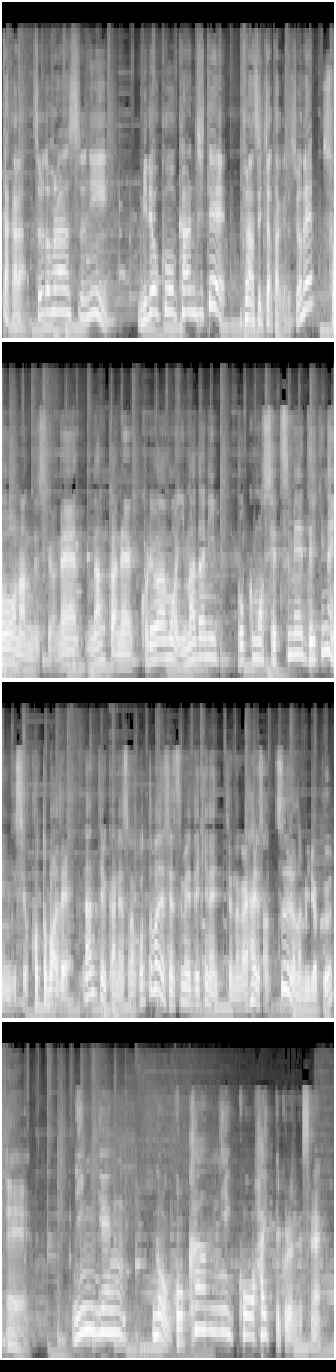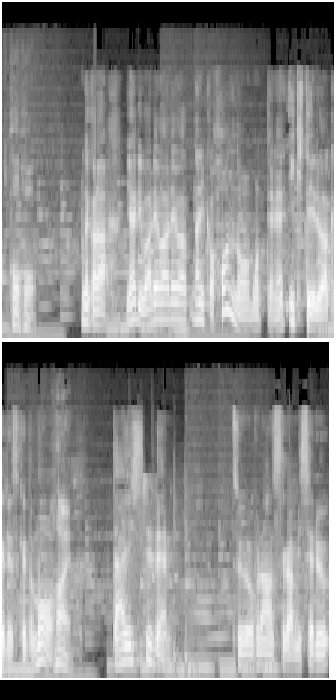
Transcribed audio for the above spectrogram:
たからツール・ド・フランスに魅力を感じてフランス行っちゃったわけですよね。そうなんですよね。なんかね、これはもう未だに僕も説明できないんですよ、言葉で。なんていうかね、その言葉で説明できないっていうのが、やはりそのツールの魅力、え人間の五感にこう入ってくるんですね。えほうほだから、やはり我々は何か本能を持ってね、生きているわけですけどうも、はい大自然、ツール・ド・フランスが見せる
